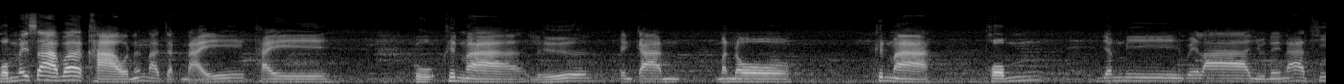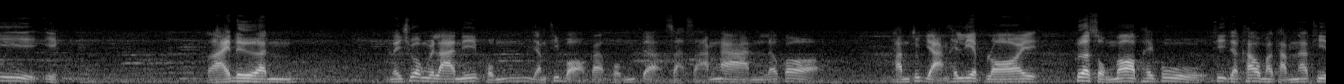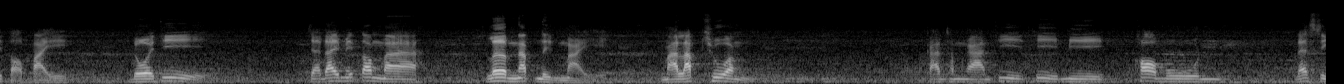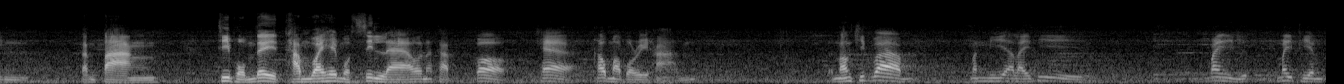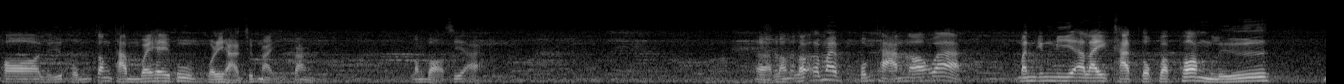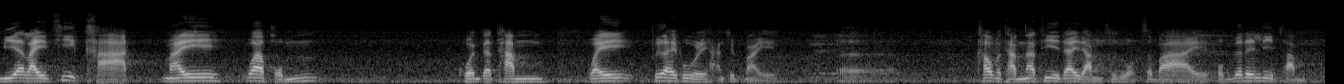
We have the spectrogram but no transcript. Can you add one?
ผมไม่ทราบว่าข่าวนั้นมาจากไหนใครกุขึ้นมา หรือเป็นการมโนขึ้นมา ผมยังมีเวลาอยู่ในหน้าที่อีกหลายเดือน ในช่วงเวลานี้ผมอย่างที่บอกอะผมจะสะสางงานแล้วก็ทำทุกอย่างให้เรียบร้อย เพื่อส่งมอบให้ผู้ที่จะเข้ามาทำหน้าที่ต่อไป โดยที่ จะได้ไม่ต้องมาเริ่มนับหนึ่งใหม่ มารับช่วง การทำงานที่ที่มีข้อมูลและสิ่งต่างๆ ที่ผมได้ทำไว้ให้หมดสิ้นแล้วนะครับ ก็แค่เข้ามาบริหาร น้องคิดว่ามันมีอะไรที่ไม่ไม่เพียงพอหรือผมต้องทำไว้ให้ผู้บริหารชุดใหม่อีกบ้าง ลองบอกซิอะ เออลองลองไม่ผมถามน้องว่า มันยังมีอะไรขาดตกบกพร่องหรือมีอะไรที่ขาดไหมว่าผมควรจะทำไว้เพื่อให้ผู้บริหารชุดใหม่เอ่อเข้ามาทำหน้าที่ได้อย่างสะดวกสบาย ผมจะได้รีบทำ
